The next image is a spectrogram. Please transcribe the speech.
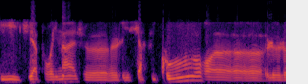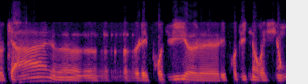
qui, qui, a pour image euh, les circuits courts, euh, le local, euh, les produits, les produits de nos régions,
